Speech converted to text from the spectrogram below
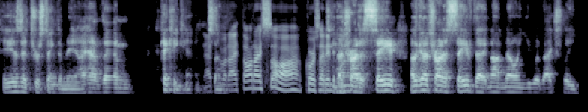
He is interesting to me. I have them picking him. That's so. what I thought I saw. Of course, I, I didn't gonna try to save. I was gonna try to save that, not knowing you would actually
